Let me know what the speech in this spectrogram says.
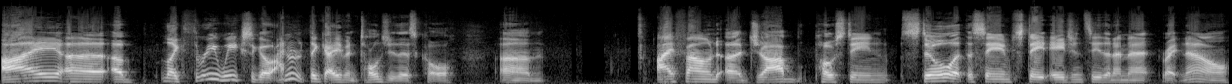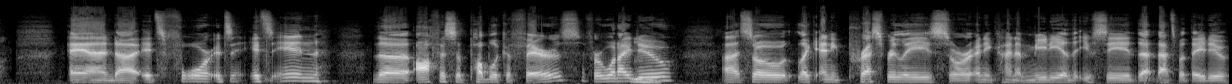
I uh, uh, like three weeks ago. I don't think I even told you this, Cole. Um, I found a job posting still at the same state agency that I'm at right now, and uh, it's for it's it's in the Office of Public Affairs for what I do. Uh, so like any press release or any kind of media that you see, that that's what they do.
